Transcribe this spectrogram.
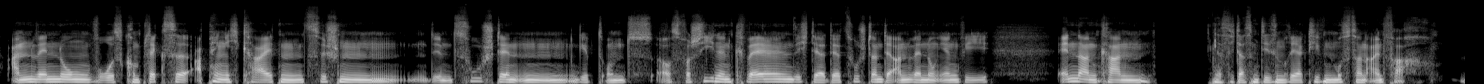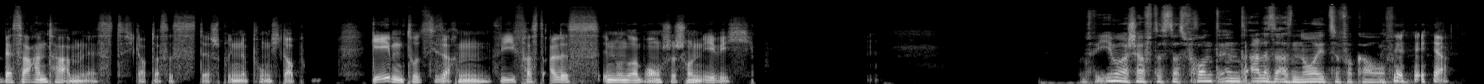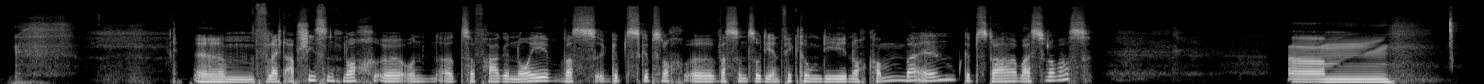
Anwendungen, wo es komplexe Abhängigkeiten zwischen den Zuständen gibt und aus verschiedenen Quellen sich der, der Zustand der Anwendung irgendwie ändern kann, dass sich das mit diesen reaktiven Mustern einfach besser handhaben lässt. Ich glaube, das ist der springende Punkt. Ich glaube, geben tut's die Sachen wie fast alles in unserer Branche schon ewig. Und wie immer schafft es das Frontend, alles als neu zu verkaufen. ja. Ähm, vielleicht abschließend noch äh, und äh, zur Frage neu, was gibt's gibt's noch, äh, was sind so die Entwicklungen, die noch kommen bei Elm? Gibt's da, weißt du da was? Ähm,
